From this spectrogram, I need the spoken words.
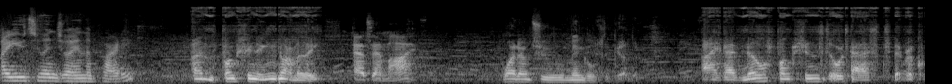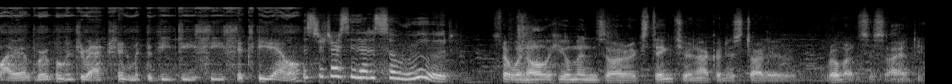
Are you two enjoying the party? I'm functioning normally. As am I. Why don't you mingle together? I have no functions or tasks that require verbal interaction with the VGC-60L. Mr. Darcy, that is so rude. So when all humans are extinct, you're not going to start a robot society?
